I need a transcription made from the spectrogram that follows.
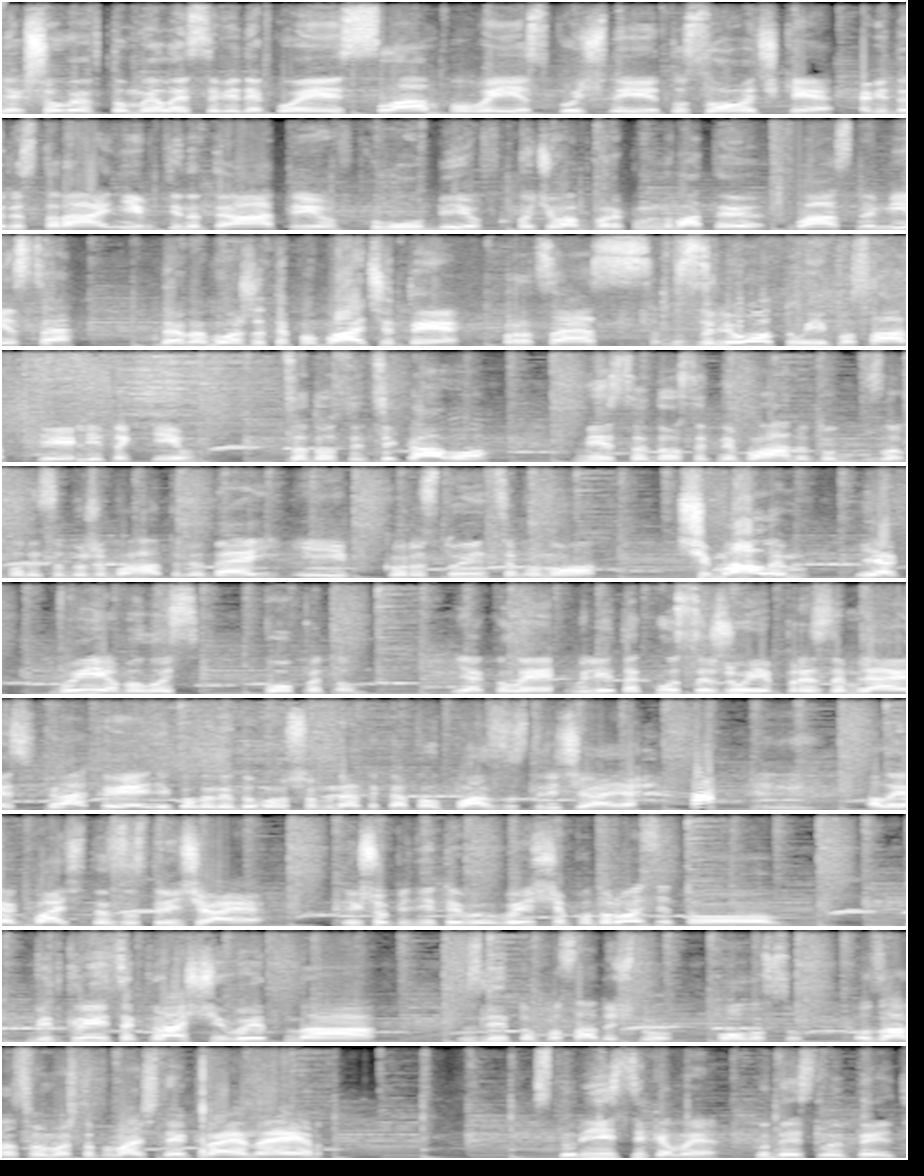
Якщо ви втомилися від якоїсь лампової скучної тусовочки від ресторанів, кінотеатрів, клубів, хочу вам порекомендувати класне місце, де ви можете побачити процес взльоту і посадки літаків. Це досить цікаво. Місце досить непогане. Тут знаходиться дуже багато людей і користується воно чималим, як виявилось, попитом. Я коли в літаку сижу і приземляюсь в Кракові, я ніколи не думав, що мене така толпа зустрічає. Але як бачите, зустрічає. Якщо підійти вище по дорозі, то відкриється кращий вид на злітно-посадочну полосу. От зараз ви можете побачити, як Ryanair з туристиками кудись летить.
